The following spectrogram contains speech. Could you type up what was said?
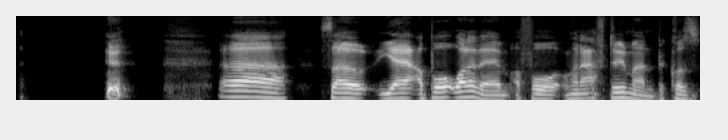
Ah, uh, so yeah, I bought one of them. I thought I'm gonna have to, man, because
